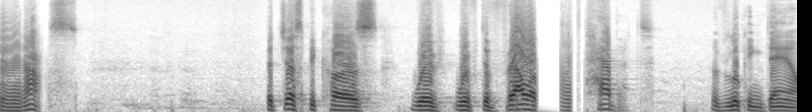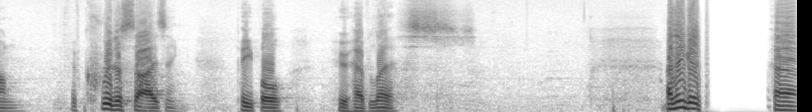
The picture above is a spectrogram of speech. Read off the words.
in us. But just because we've, we've developed this habit of looking down, of criticizing people who have less. I think it, uh,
